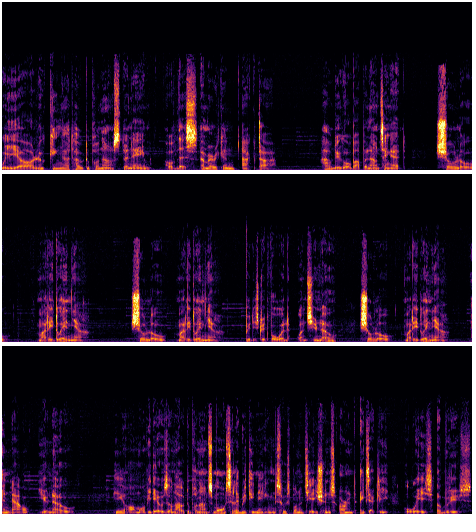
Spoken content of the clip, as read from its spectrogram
we are looking at how to pronounce the name of this American actor. How do you go about pronouncing it? Xolo Maridueña. Xolo Maridueña. Pretty straightforward once you know. Xolo Maridueña. And now you know. Here are more videos on how to pronounce more celebrity names whose pronunciations aren't exactly always obvious.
